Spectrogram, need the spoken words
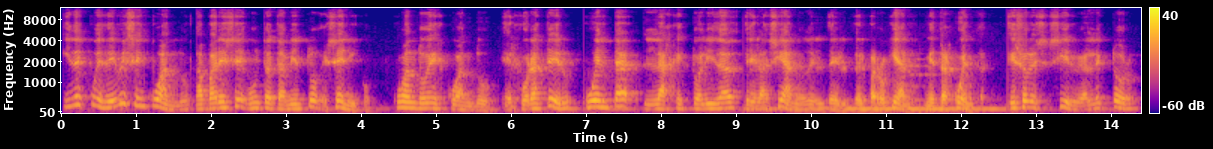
Y después, de vez en cuando, aparece un tratamiento escénico. Cuando es cuando el forastero cuenta la gestualidad del anciano, del, del, parroquiano, mientras cuenta. Eso les sirve al lector,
